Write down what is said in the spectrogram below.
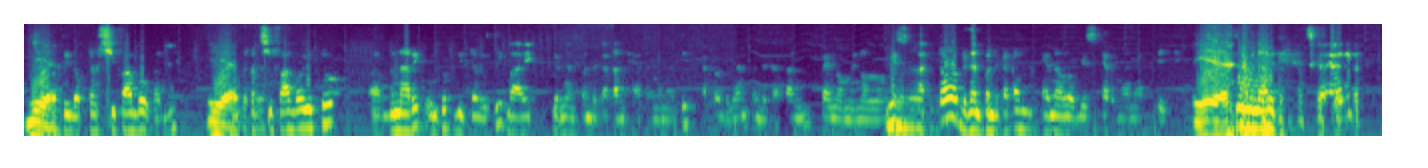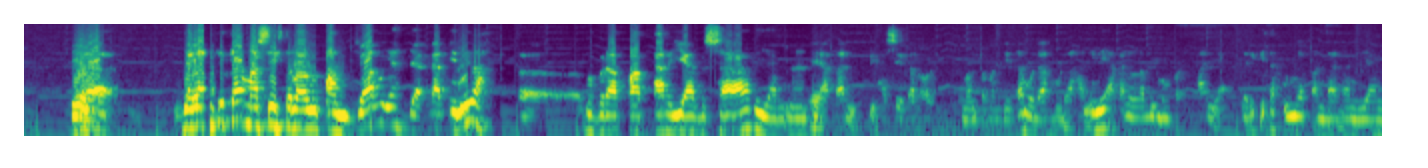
yeah. seperti Dr. Chivago kan? Ya. Iya. Dr. Chivago itu uh, menarik untuk diteliti baik dengan pendekatan hermeneutik atau dengan pendekatan fenomenologis hmm. atau dengan pendekatan enologis hermeneutik. Iya. Yeah. Itu menarik. Iya. yeah. jalan kita masih terlalu panjang ya dan inilah uh, beberapa karya besar yang nanti yeah. akan dihasilkan oleh teman-teman kita mudah-mudahan ini akan lebih memperkaya. Jadi kita punya pandangan yang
